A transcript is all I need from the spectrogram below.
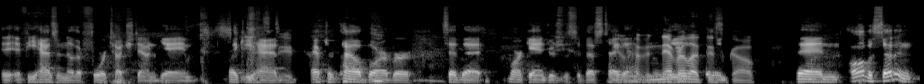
If he has another four touchdown game like he had Dude. after Kyle Barber said that Mark Andrews was the best tight end. Have never league, let this go. Then all of a sudden,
